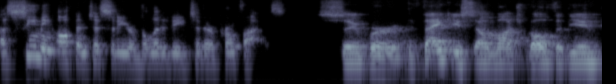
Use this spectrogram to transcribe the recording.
a seeming authenticity or validity to their profiles. Super. Thank you so much, both of you.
